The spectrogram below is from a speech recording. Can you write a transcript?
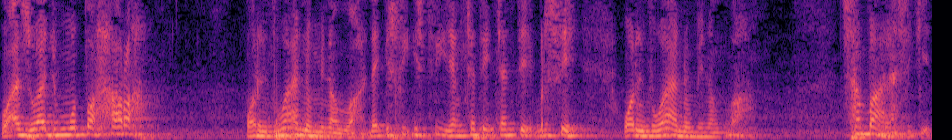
wa azwaj mutahharah wa ridwanun min Allah dan isteri-isteri yang cantik-cantik bersih wa ridwanun min Allah sabarlah sikit.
